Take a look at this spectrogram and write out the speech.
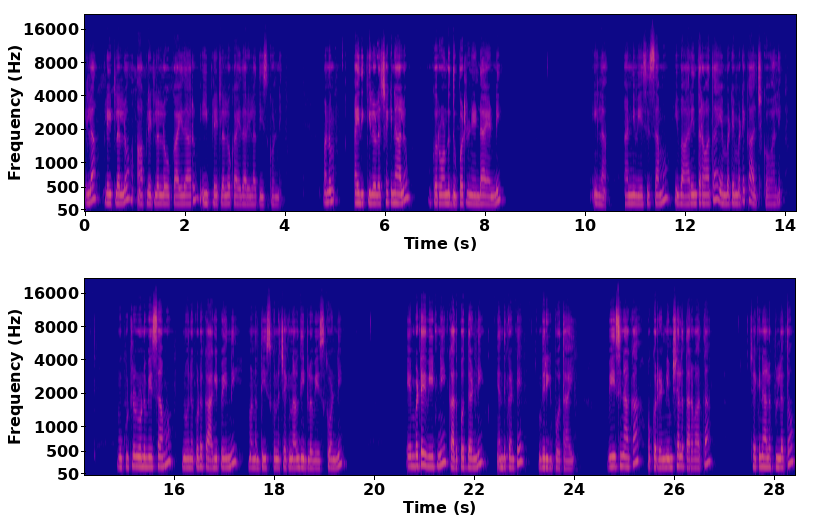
ఇలా ప్లేట్లలో ఆ ప్లేట్లలో ఒక ఐదారు ఈ ప్లేట్లలో ఒక ఐదారు ఇలా తీసుకోండి. మనం ఐదు కిలోల చకినాలు ఒక రెండు దుప్పట్లు నిండాయండి. ఇలా అన్నీ వేసేసాము. ఇవి ఆరిన తర్వాత ఎంబటెంబటే కాల్చుకోవాలి. ముకుట్లో నూనె వేసాము. నూనె కూడా కాగిపోయింది. మనం తీసుకున్న చకినాలు దీంట్లో వేసుకోండి. ఎంబటే వీటిని కదపొద్దండి. ఎందుకంటే విరిగిపోతాయి. వేసినాక ఒక రెండు నిమిషాల తర్వాత చకినాల పుల్లతో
